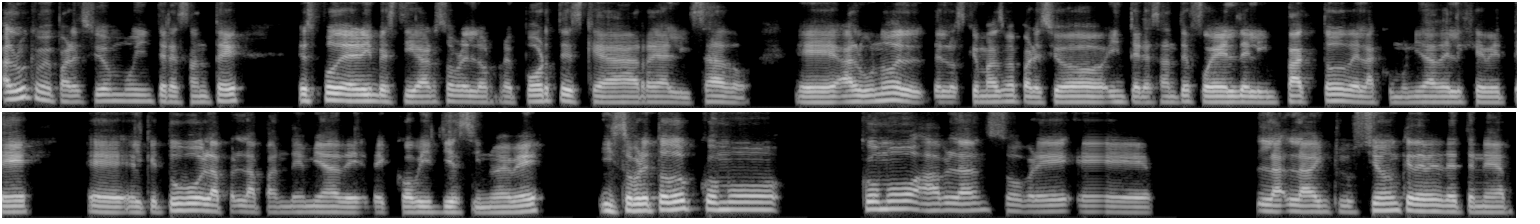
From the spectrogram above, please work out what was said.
algo que me pareció muy interesante es poder investigar sobre los reportes que ha realizado. Eh, alguno de, los que más me pareció interesante fue el del impacto de la comunidad LGBT, eh, el que tuvo la, pandemia de, COVID-19 y sobre todo cómo, cómo hablan sobre eh, la, la, inclusión que debe de tener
